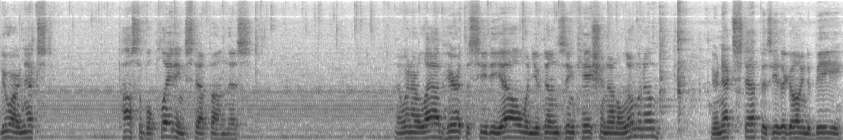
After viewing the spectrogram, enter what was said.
do our next possible plating step on this. Now in our lab here at the CDL, when you've done zincation on aluminum, your next step is either going to be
